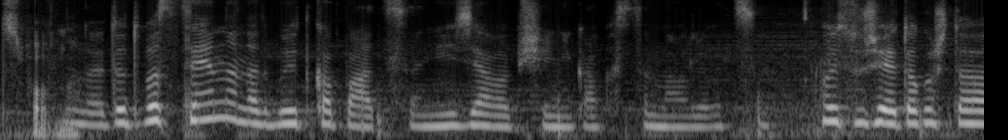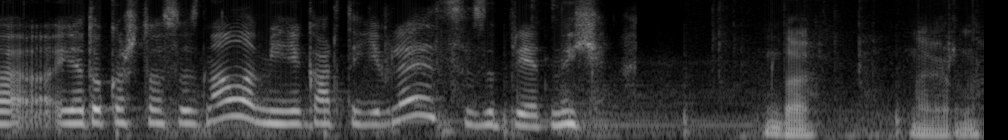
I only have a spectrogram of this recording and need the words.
спавна. да, тут постоянно надо будет копаться, нельзя вообще никак останавливаться. Ой, слушай, я только что, я только что осознала, мини-карта является запретной. Да, наверное.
